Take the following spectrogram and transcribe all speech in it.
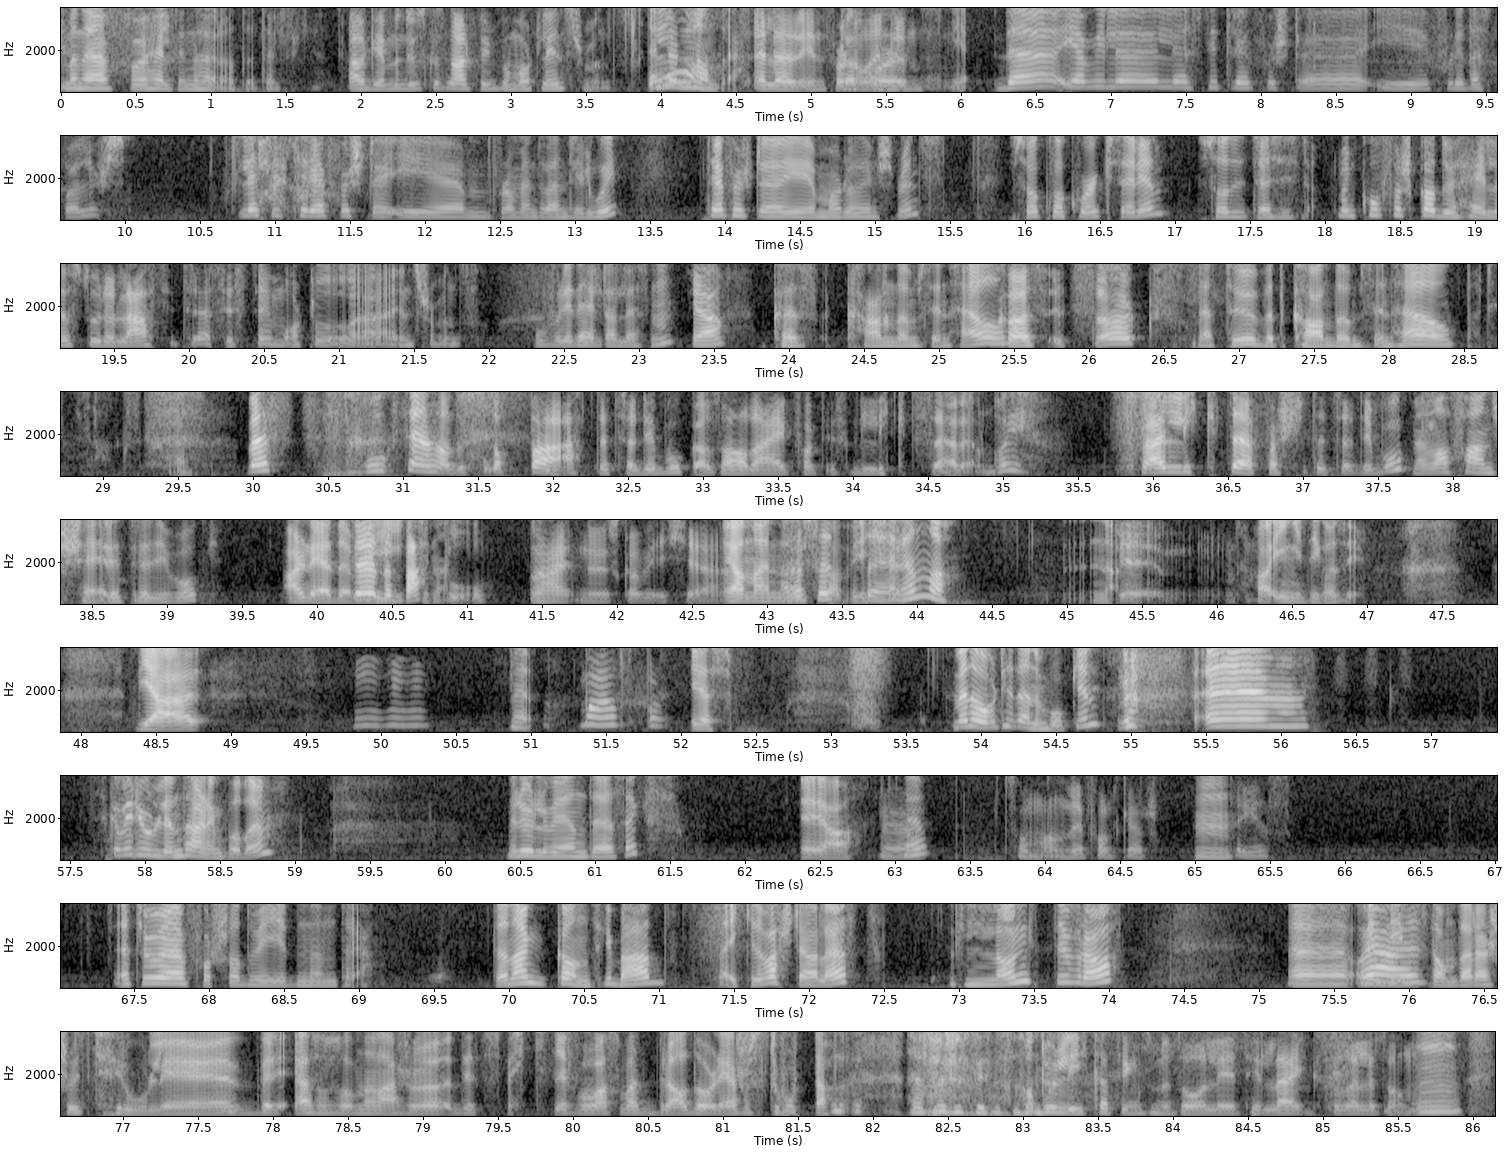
men jeg får hele tiden høre at jeg elsker. OK, men du skal snart begynne på Mortal Instruments. Eller den andre. Eller Infernal Clockwork. Engines. Det, jeg ville lest de tre første i, fordi det er spoilers. Les de tre første i um, From End to End Trilogy. Tre første i Mortal Instruments. Så Clockwork-serien. Så de tre siste. Men hvorfor skal du hele og store lese de tre siste Immortal uh, Instruments? Hvorfor i det hele tatt lese den? Ja, Cause condoms in hell. because it sucks. That too, but condoms in hell. But it sucks. Yes. Hvis bokserien hadde stoppa etter tredje boka, så hadde jeg faktisk likt serien. Oi. Så jeg likte første til tredje bok. Men hva faen skjer i tredje bok? Er det det Det er med The? Battle. Nei, nå skal vi ikke Ja, nei, nå Jeg har skal sett vi ikke. serien, da. Nei, Eh, har ingenting å si. De er Ja. Miles apart. Yes. Men over til denne boken. Um, skal vi rulle en terning på det? Ruller vi en D6? Ja. Ja. Ja. Som vanlige folk gjør. Mm. Jeg tror jeg fortsatt vil gi den en tre. Den er ganske bad. Det er ikke det verste jeg har lest. Langt ifra. Eh, og Men jeg din standard er så utrolig bred. Altså sånn, den er så, Ditt spekter for hva som er bra og dårlig, er så stort, da. For å si det sånn. du liker ting som er dårlig i tillegg, så det er litt sånn mm,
